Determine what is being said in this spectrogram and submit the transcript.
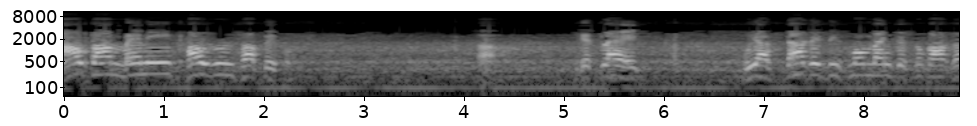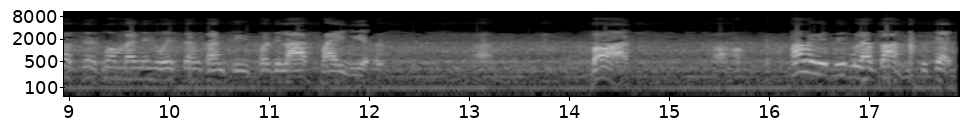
out of many thousands of people. Ah, just like we have started this movement, Krishna consciousness movement in the Western countries for the last five years. Ah, but uh, how many people have come to take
